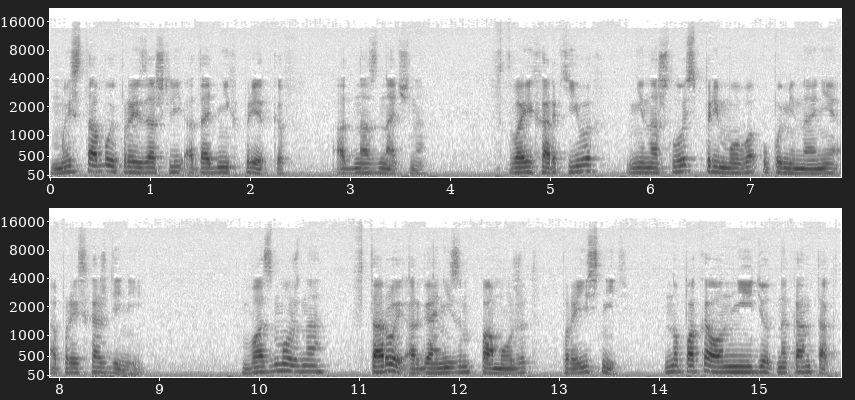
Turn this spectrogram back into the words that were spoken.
Мы с тобой произошли от одних предков, однозначно. В твоих архивах не нашлось прямого упоминания о происхождении. Возможно, второй организм поможет прояснить, но пока он не идет на контакт,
